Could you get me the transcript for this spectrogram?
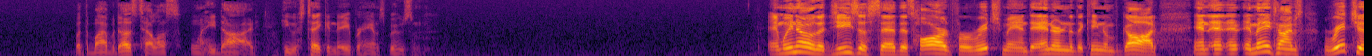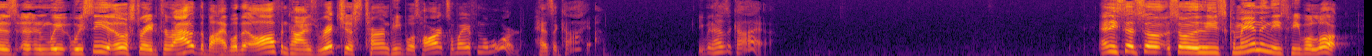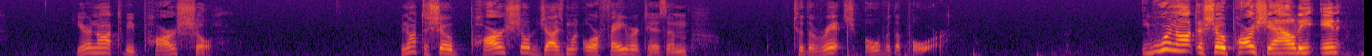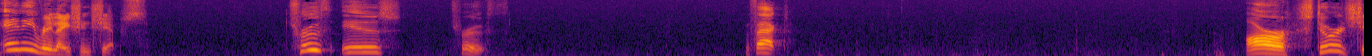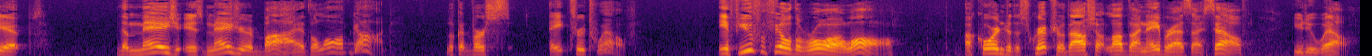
But the Bible does tell us when he died, he was taken to Abraham's bosom. And we know that Jesus said it's hard for a rich man to enter into the kingdom of God. And, and, and many times, riches, and we, we see it illustrated throughout the Bible, that oftentimes riches turn people's hearts away from the Lord. Hezekiah. Even Hezekiah. And he said, so, so he's commanding these people look, you're not to be partial. You're not to show partial judgment or favoritism to the rich over the poor. We're not to show partiality in any relationships. Truth is truth. In fact, our stewardship the measure is measured by the law of God. Look at verse 8 through 12. If you fulfill the royal law, according to the scripture, thou shalt love thy neighbor as thyself, you do well.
